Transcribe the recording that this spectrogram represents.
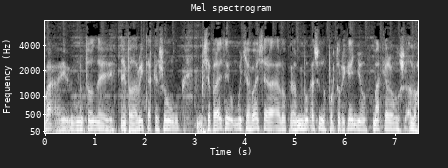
bah, hay un montón de, de palabritas que son, se parecen muchas veces a lo, a lo mismo que hacen los puertorriqueños más que a los, a los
